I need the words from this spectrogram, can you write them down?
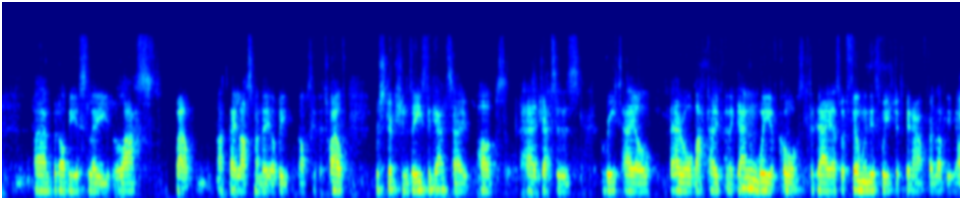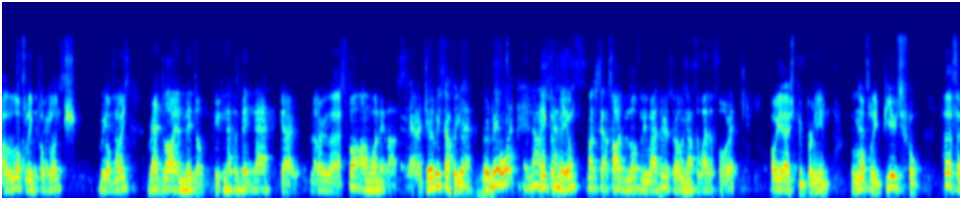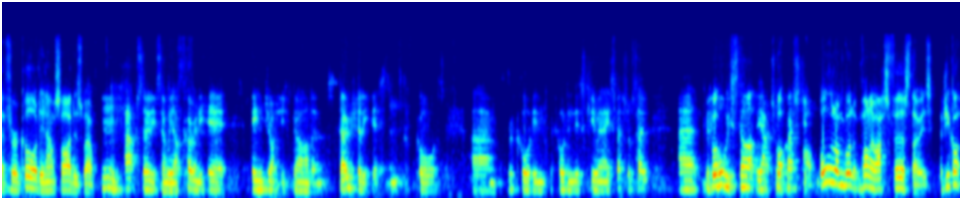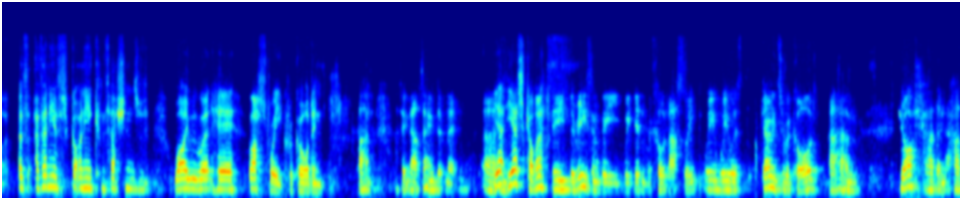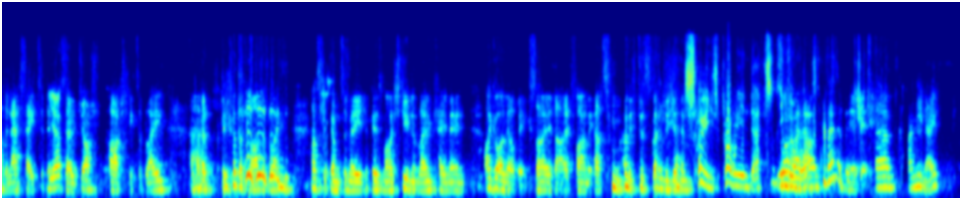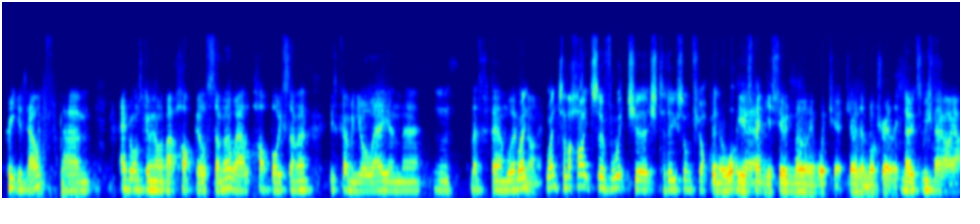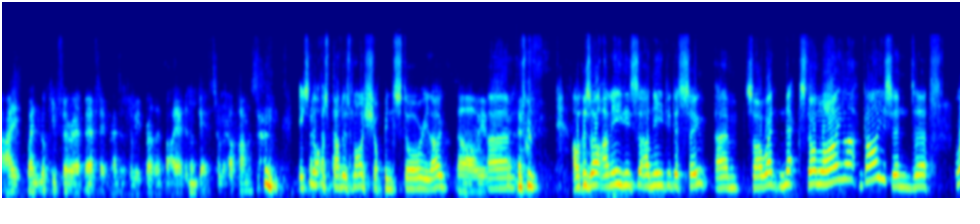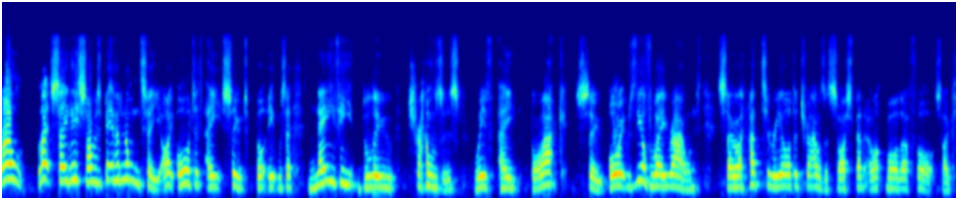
Um, but obviously, last well, I say last Monday, it'll be obviously the 12th. Restrictions eased again, so pubs, hairdressers, retail, they're all back open again. Mm. We, of course, today as we're filming this, we've just been out for a lovely meal. a lovely pub drinks. lunch. Really Lovely. nice. Red Lion Myddle. If you've never been there, go. Lovely. there. Spot on, wasn't it, lads? Yeah, I enjoyed myself. A good, Yeah. good meal. What? Yeah, nice, Yeah, good meal. Nice to outside, lovely weather as well. We Mm. had the weather for it. Oh yeah, it's been brilliant. Yeah. Lovely, beautiful, perfect for recording outside as well. absolutely. So we are currently here in Josh's garden, socially distanced, of course, um, recording recording this Q and A special. So uh, before we start the actual question, all I want to ask first though is, have you got have, have any of us got any confessions of why we weren't here last week recording? I think that's aimed at me. Um, yeah, yes, Connor. The the reason we we didn't record last week, we we was going to record. Um, Josh had an had an essay to do, Yep. so Josh partially to blame. Uh, the other part of blame has to come to me because my student loan came in. I got a little bit excited that I finally had some money to spend again. So he's probably in debt. So I went more. out and spent a bit of it. Um, and you know, treat yourself. Um, everyone's going on about hot girl summer. Well, hot boy summer is coming your way, and uh, Mm. Let's stay on working Went, on it. went to the heights of Whitchurch to do some I don't shopping. know what you Yeah. spent your student loan in Whitchurch. Shows that much really. No, to be fair, I, I went looking for a birthday present for my brother, but I ended up getting something off Amazon. It's not as bad as my shopping story though. oh, it- Um, I was I needed I needed a suit, um, so I went next online, like, guys, and uh, well, let's say this: I was a bit of a numpty. I ordered a suit, but it was a navy blue trousers with a black suit, or it was the other way round. So I had to reorder trousers. So I spent a lot more than I thought. So,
